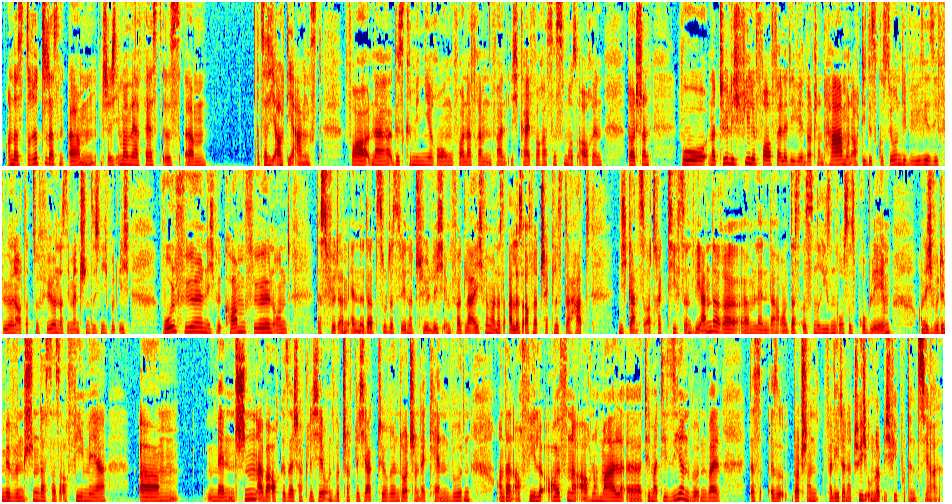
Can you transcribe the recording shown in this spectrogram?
Und das Dritte, das ähm, stelle ich immer mehr fest, ist, ähm, tatsächlich auch die Angst vor einer Diskriminierung, vor einer Fremdenfeindlichkeit, vor Rassismus auch in Deutschland, wo natürlich viele Vorfälle, die wir in Deutschland haben und auch die Diskussion, die wie wir sie führen, auch dazu führen, dass die Menschen sich nicht wirklich wohlfühlen, nicht willkommen fühlen und das führt am Ende dazu, dass wir natürlich im Vergleich, wenn man das alles auf einer Checkliste hat, nicht ganz so attraktiv sind wie andere ähm, Länder. Und das ist ein riesengroßes Problem. Und ich würde mir wünschen, dass das auch viel mehr ähm, Menschen, aber auch gesellschaftliche und wirtschaftliche Akteure in Deutschland erkennen würden und dann auch viel häufiger auch nochmal äh, thematisieren würden, weil das, also Deutschland verliert da natürlich unglaublich viel Potenzial.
